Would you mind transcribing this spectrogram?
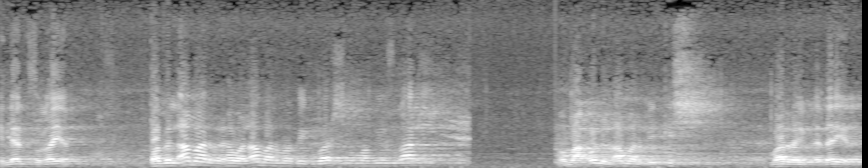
هلال صغير؟ طب القمر هو القمر ما بيكبرش وما بيصغرش. هو معقول القمر بيكش؟ مرة يبقى دايرة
